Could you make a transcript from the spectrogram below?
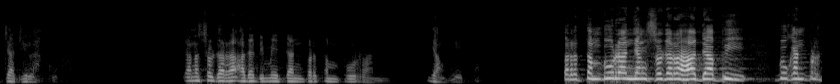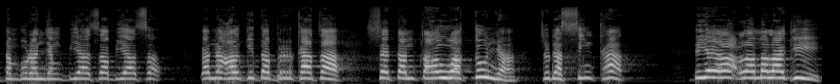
jadilah kuat. Karena saudara ada di medan pertempuran yang hebat. Pertempuran yang saudara hadapi bukan pertempuran yang biasa-biasa. Karena Alkitab berkata, setan tahu waktunya sudah singkat. Dia lama lagi,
